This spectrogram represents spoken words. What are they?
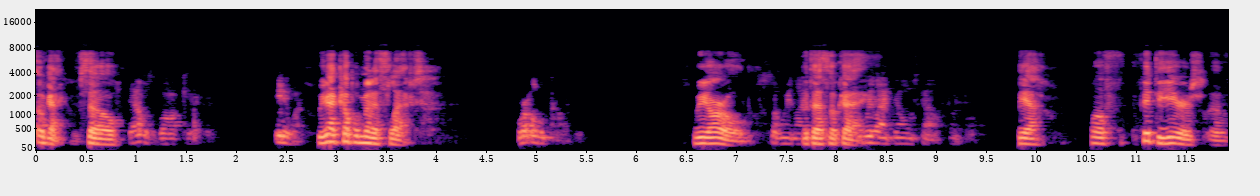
Okay, so That was a ball carrier. Anyway, we got a couple minutes left. we're old country, We are old, so we like. but that's okay. We like the old style football. Yeah. Well, f- 50 years of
